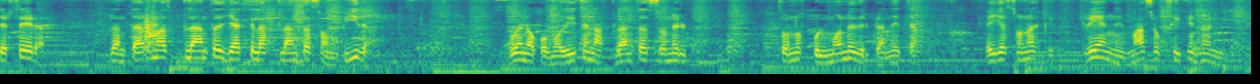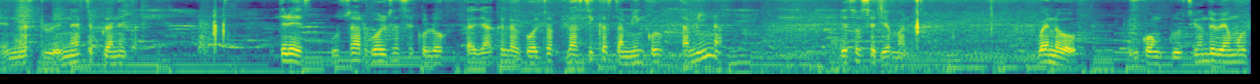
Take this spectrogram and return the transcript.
tercera, plantar más plantas ya que las plantas son vida. Bueno, como dicen, las plantas son, el, son los pulmones del planeta. Ellas son las que crean más oxígeno en, nuestro, en este planeta. 3. Usar bolsas ecológicas, ya que las bolsas plásticas también contaminan. Eso sería malo. Bueno, en conclusión debemos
